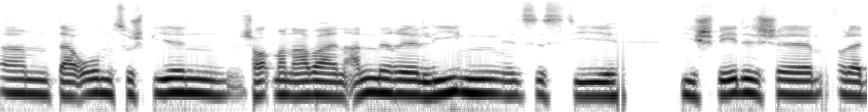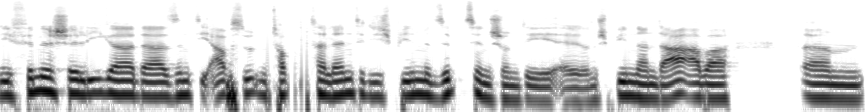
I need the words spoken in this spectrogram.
ähm, da oben zu spielen. Schaut man aber in andere Ligen, ist es die, die schwedische oder die finnische Liga, da sind die absoluten Top-Talente, die spielen mit 17 schon DEL und spielen dann da aber ähm,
